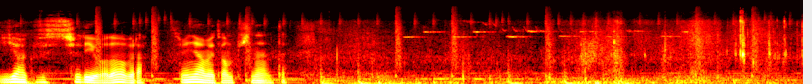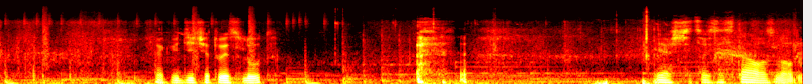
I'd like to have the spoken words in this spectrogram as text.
Jak wystrzeliło, dobra. Zmieniamy tą przynętę. Jak widzicie, tu jest lód. Jeszcze coś zostało z lodu.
